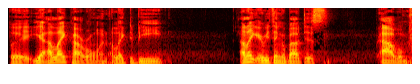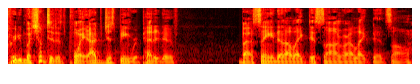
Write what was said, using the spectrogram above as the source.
But yeah, I like Power On. I like the beat. I like everything about this album. Pretty much up to this point, I'm just being repetitive by saying that I like this song or I like that song.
